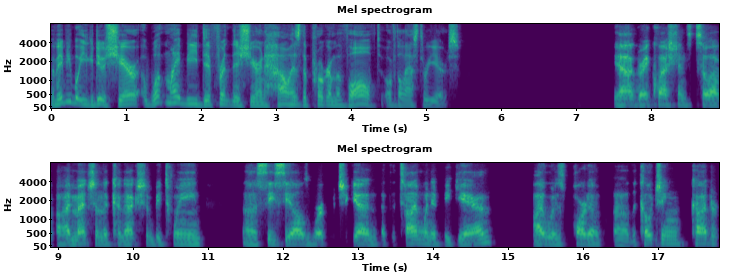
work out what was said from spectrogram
But maybe what you could do is share what might be different this year and how has the program evolved over the last three years? Yeah, great question. So uh, I mentioned the connection between uh, CCL's work, which again, at the time when it began, I was part of uh, the coaching cadre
